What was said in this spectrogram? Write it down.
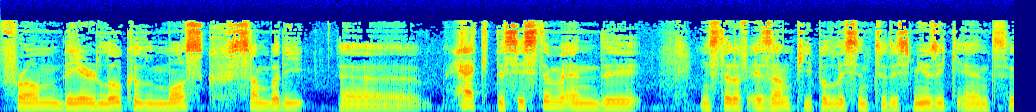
from their local mosque. Somebody uh, hacked the system and uh, instead of ezan, people listened to this music and uh,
